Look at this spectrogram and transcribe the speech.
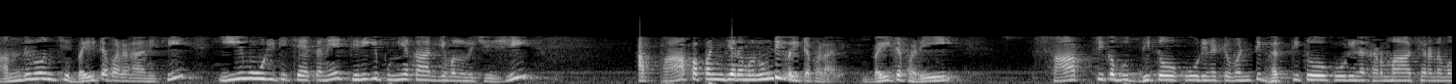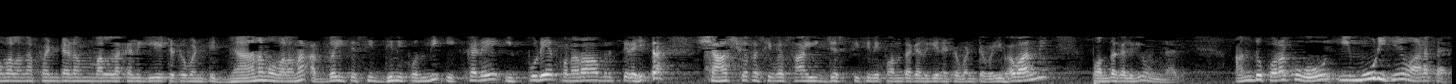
అందులోంచి బయటపడడానికి ఈ మూడిటి చేతనే తిరిగి పుణ్యకార్యములను చేసి ఆ పాప పంజరము నుండి బయటపడాలి. బయటపడి సాత్విక బుద్ధితో కూడినటువంటి భక్తితో కూడిన కర్మాచరణము వలన పండడం వల్ల కలిగేటటువంటి జ్ఞానము వలన అద్వైత సిద్ధిని పొంది ఇక్కడే ఇప్పుడే పునరావృత్తి రహిత శాశ్వత శివ సాయుధ్య స్థితిని పొందగలిగినటువంటి వైభవాన్ని పొందగలిగి ఉండాలి. అందుకొరకు ఈ మూడిటిని వాడతారు.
